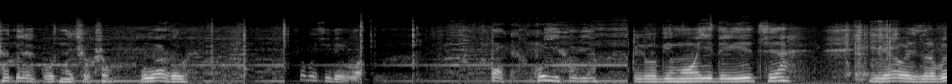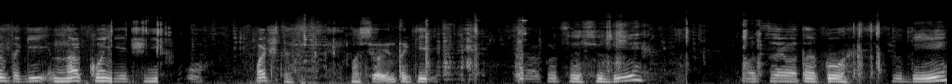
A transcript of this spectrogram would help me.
чотирикутничок, щоб влазив, щоб сюди влазив. Так, поїхав я. Любі мої, дивіться. Я ось зробив такий наконечник. О, бачите? Ось він такий. Так, оце сюди. Оце отако сюди.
